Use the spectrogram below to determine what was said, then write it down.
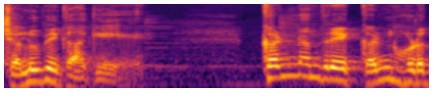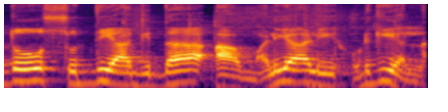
ಚಲುವೆಗಾಗಿ. ಕಣ್ಣಂದ್ರೆ ಕಣ್ಣು ಹೊಡೆದು ಸುದ್ದಿಯಾಗಿದ್ದ ಆ ಮಲಯಾಳಿ ಹುಡುಗಿಯಲ್ಲ.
